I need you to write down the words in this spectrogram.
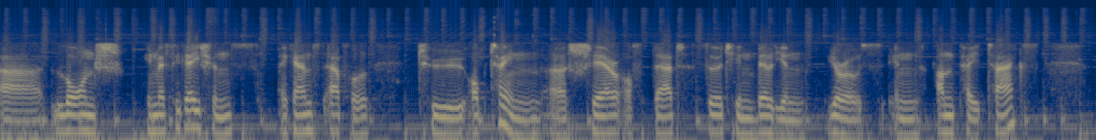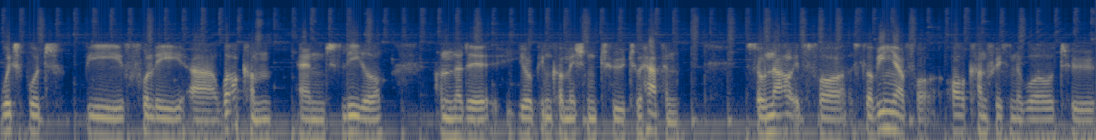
uh, launch investigations against Apple to obtain a share of that 13 billion euros in unpaid tax, which would be fully uh, welcome and legal under the European Commission to, to happen. So now it's for Slovenia, for all countries in the world to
